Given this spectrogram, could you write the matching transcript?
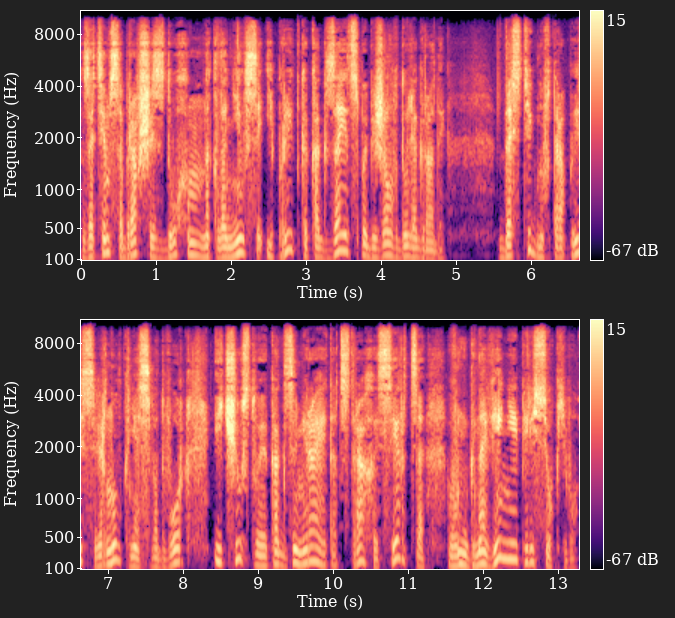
Затем, собравшись с духом, наклонился и прытко, как заяц, побежал вдоль ограды. Достигнув тропы, свернул князь во двор и, чувствуя, как замирает от страха сердце, в мгновение пересек его.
